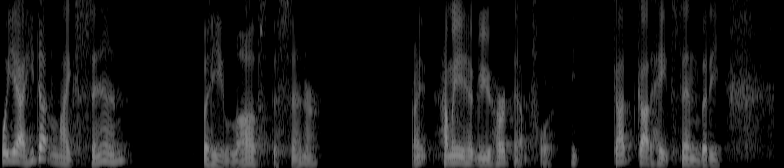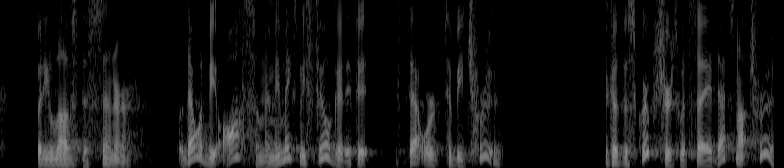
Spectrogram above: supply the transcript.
well, yeah, he doesn't like sin, but he loves the sinner. Right? How many have you heard that before? He, God, God hates sin, but he, but he loves the sinner. That would be awesome. I mean, it makes me feel good if, it, if that were to be true. Because the scriptures would say that's not true.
